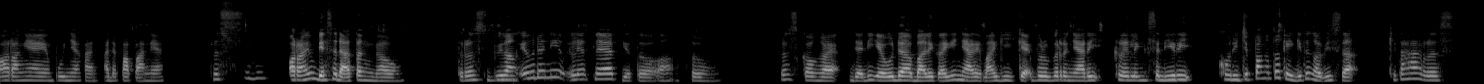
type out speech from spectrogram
orangnya yang punya kan ada papannya. Terus Mhm. orangnya biasa datang dong terus bilang ya udah nih lihat-lihat gitu langsung. Terus kalau nggak jadi ya udah balik lagi nyari lagi kayak bener-bener nyari keliling sendiri. Kok di Jepang tuh kayak gitu nggak bisa. Kita harus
